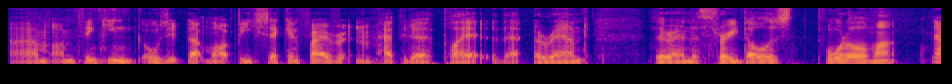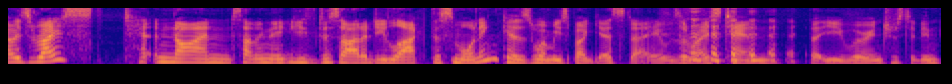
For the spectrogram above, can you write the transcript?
um, I'm thinking All Zipped Up might be second favourite, and I'm happy to play it at that around around the three dollars, four dollar mark. Now, is race t- nine something that you've decided you liked this morning? Because when we spoke yesterday, it was a race 10 that you were interested in.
